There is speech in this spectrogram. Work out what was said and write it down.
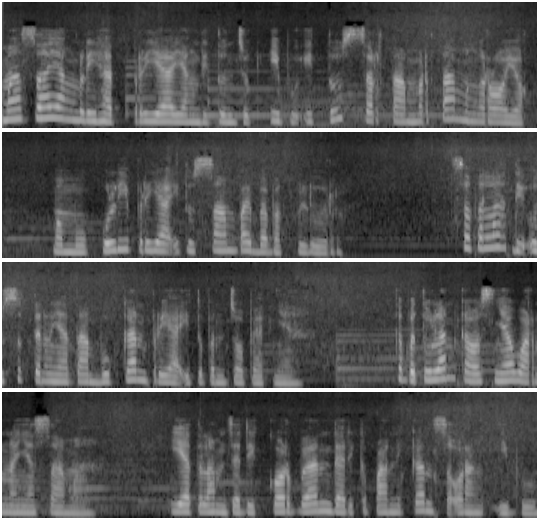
Masa yang melihat pria yang ditunjuk ibu itu serta merta mengeroyok, memukuli pria itu sampai babak belur. Setelah diusut ternyata bukan pria itu pencopetnya. Kebetulan kaosnya warnanya sama. Ia telah menjadi korban dari kepanikan seorang ibu.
